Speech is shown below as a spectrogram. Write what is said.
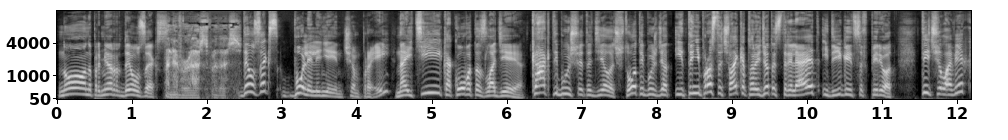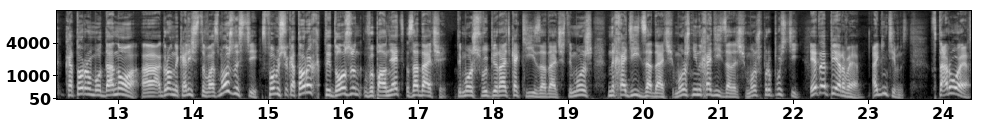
но, например, Deus Ex. Deus Ex более линейен, чем Prey. Найти какого-то злодея. Как ты будешь это делать? Что ты будешь делать? И ты не просто человек, который идет и стреляет и двигается вперед. Ты человек, которому дано а, огромное количество возможностей, с помощью которых ты должен выполнять задачи. Ты можешь выбирать, какие задачи. Ты можешь находить задачи. Можешь не находить задачи. Можешь пропустить. Это первое. Агентивность. Второе.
